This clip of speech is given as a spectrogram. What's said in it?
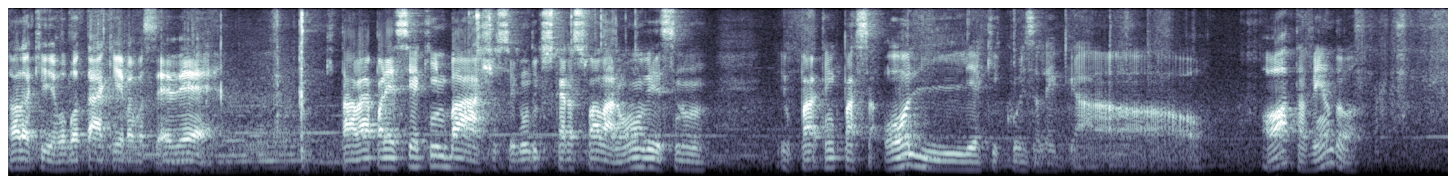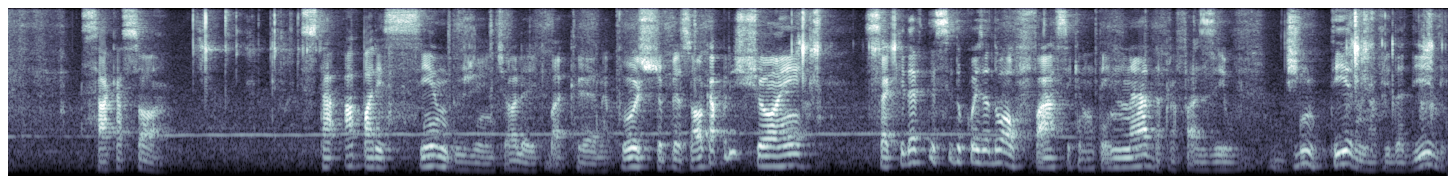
Olha aqui, vou botar aqui para você ver. Que tá, vai aparecer aqui embaixo, segundo o que os caras falaram. Vamos ver se não eu tenho que passar. Olha que coisa legal. Ó, tá vendo? Saca só está aparecendo, gente. Olha aí que bacana. Puxa, o pessoal caprichou, hein? Isso aqui deve ter sido coisa do alface, que não tem nada para fazer o dia inteiro na vida dele.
